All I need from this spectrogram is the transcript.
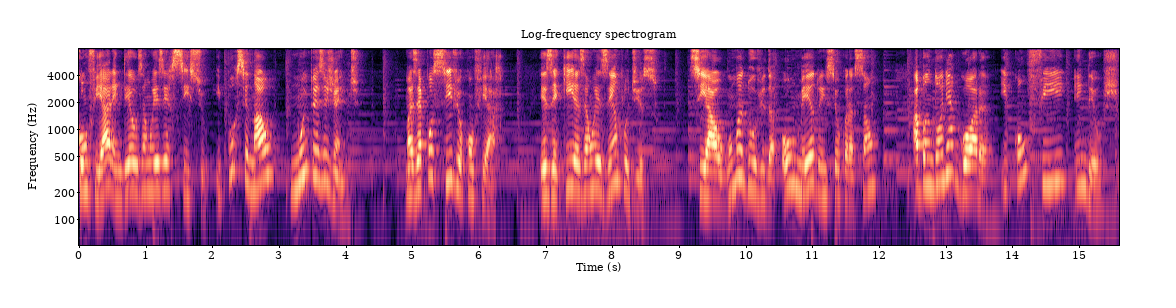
Confiar em Deus é um exercício e, por sinal, muito exigente. Mas é possível confiar. Ezequias é um exemplo disso. Se há alguma dúvida ou medo em seu coração, abandone agora e confie em Deus.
